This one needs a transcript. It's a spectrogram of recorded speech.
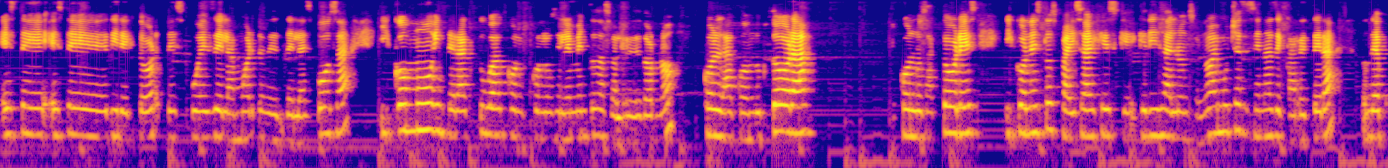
este, este director después de la muerte de, de la esposa y cómo interactúa con, con los elementos a su alrededor, ¿no? Con la conductora, con los actores y con estos paisajes que, dice Alonso, ¿no? Hay muchas escenas de carretera donde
